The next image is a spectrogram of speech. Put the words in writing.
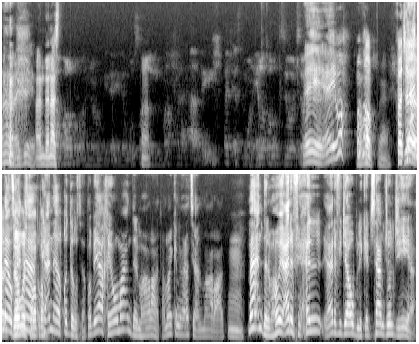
آه عجيب. عنده ناس إيه أيوه. بالضبط. يعني. فجأة وكأنها تزوج وكأنها, توظف وكأنها قدرته. طب يا أخي هو ما عنده المهارات ما كنا نحكي عن المهارات. مم. ما عنده هو يعرف يحل يعرف يجاوب لك. أجسام جولجي هي.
